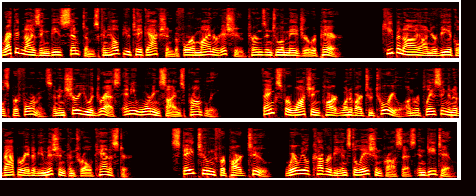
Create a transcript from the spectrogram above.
Recognizing these symptoms can help you take action before a minor issue turns into a major repair. Keep an eye on your vehicle's performance and ensure you address any warning signs promptly. Thanks for watching part 1 of our tutorial on replacing an evaporative emission control canister. Stay tuned for part 2, where we'll cover the installation process in detail.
